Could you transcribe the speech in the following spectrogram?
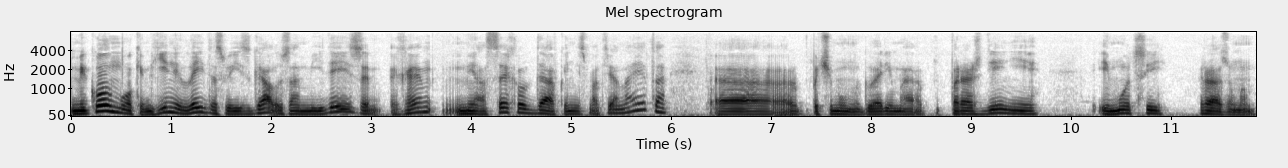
Микол Моким, гини лейда свои из галуза мидейз, ген миасехал давка. Несмотря на это, почему мы говорим о порождении эмоций разумом?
